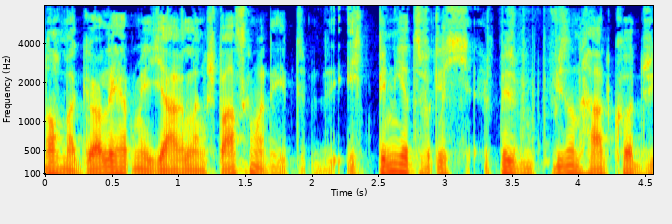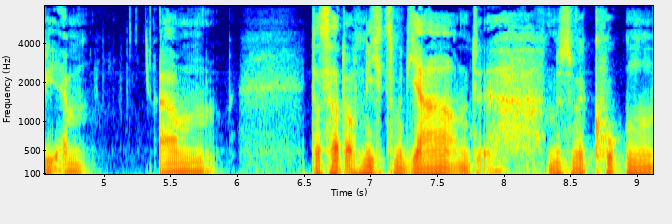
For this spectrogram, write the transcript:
Nochmal, Gurley hat mir jahrelang Spaß gemacht. Ich, bin jetzt wirklich ich bin wie so ein Hardcore-GM. Ähm, das hat auch nichts mit Ja und äh, müssen wir gucken,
